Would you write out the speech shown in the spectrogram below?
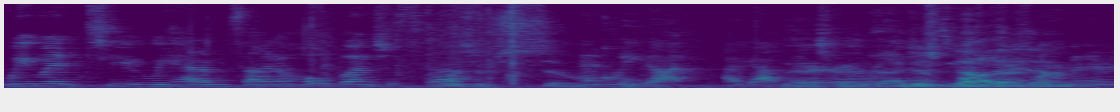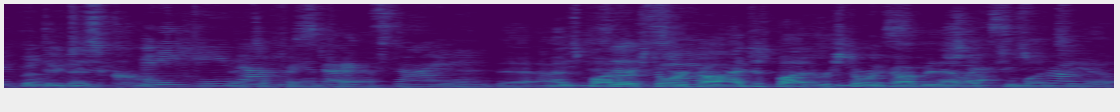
we went to. We had him sign a whole bunch of stuff. Those are so and cool. we got. I got That's there early. fantastic. I and just he bought was it. warm and everything. But they're just cool. And he came That's a out and started fantastic. signing. Yeah, I I just bought a restored copy. I just bought a restored copy of that like two months ago.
